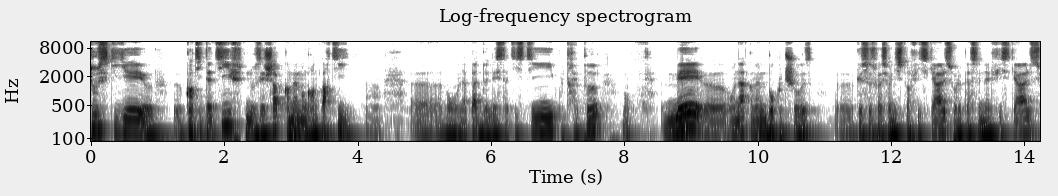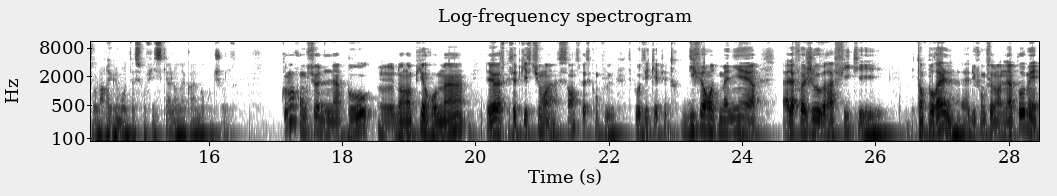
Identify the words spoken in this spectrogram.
tout ce qui est euh, quantitatif nous échappe quand même en grande partie. Hein. Euh, bon, on n'a pas de données statistiques ou très peu, mais euh, on a quand même beaucoup de choses, que ce soit sur l'histoire fiscale, sur le personnel fiscal, sur la réglementation fiscale, on a quand même beaucoup de choses. Comment fonctionne l'impôt dans l'Empire romain? D'ailleurs, est-ce que cette question a un sens? Parce qu'on peut se poser qu'il y a peut-être différentes manières, à la fois géographiques et, temporelles, euh, du fonctionnement de l'impôt. Mais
